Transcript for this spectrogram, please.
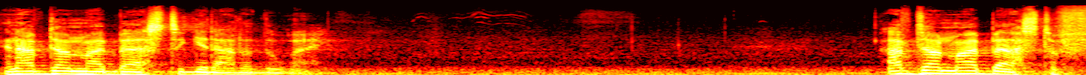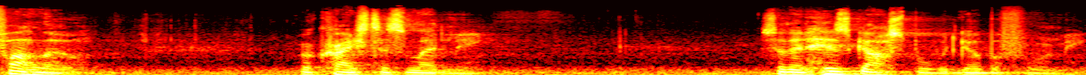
and I've done my best to get out of the way. I've done my best to follow where Christ has led me so that his gospel would go before me.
